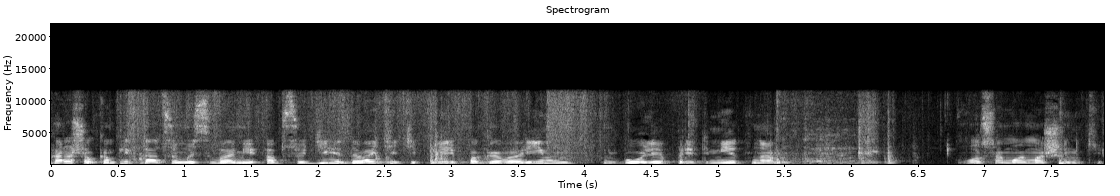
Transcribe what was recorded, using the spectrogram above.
Хорошо, комплектацию мы с вами обсудили. Давайте теперь поговорим более предметно о самой машинке.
